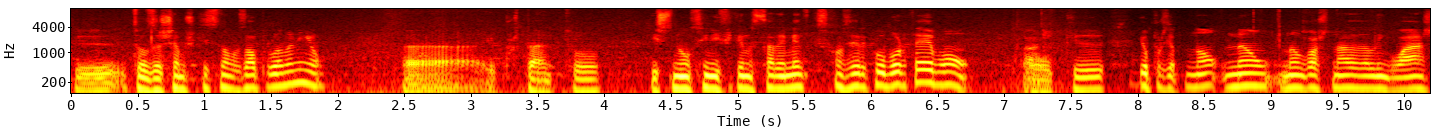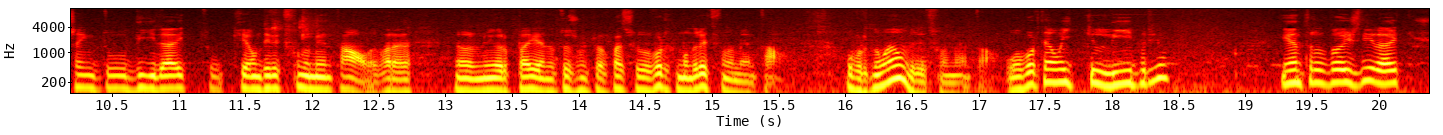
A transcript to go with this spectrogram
que todos achamos que isso não resolve problema nenhum. Uh, e, portanto, isso não significa necessariamente que se considere que o aborto é bom. Claro. Ou que, eu, por exemplo, não, não, não gosto nada da linguagem do direito, que é um direito fundamental. Agora, na União Europeia, não todos muito preocupados com o aborto como um direito fundamental. O aborto não é um direito fundamental. O aborto é um equilíbrio entre dois direitos,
